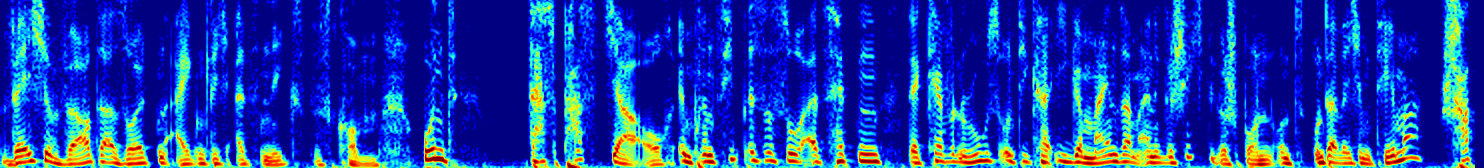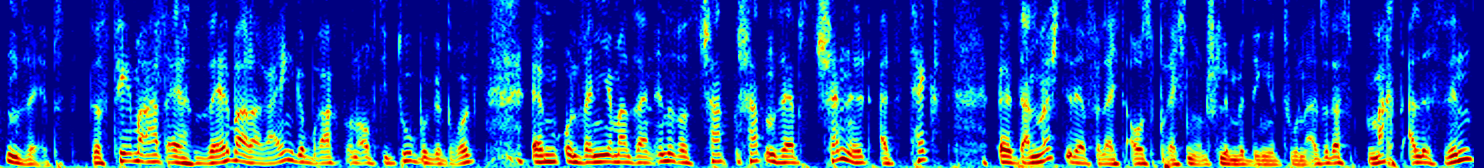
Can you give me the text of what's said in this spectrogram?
welche Wörter sollten eigentlich als nächstes kommen. Und das passt ja auch. Im Prinzip ist es so, als hätten der Kevin Roos und die KI gemeinsam eine Geschichte gesponnen. Und unter welchem Thema? Schatten selbst. Das Thema hat er selber da reingebracht und auf die Tube gedrückt. Ähm, und wenn jemand sein inneres Schatten selbst channelt als Text, äh, dann möchte der vielleicht ausbrechen und schlimme Dinge tun. Also das macht alles Sinn.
